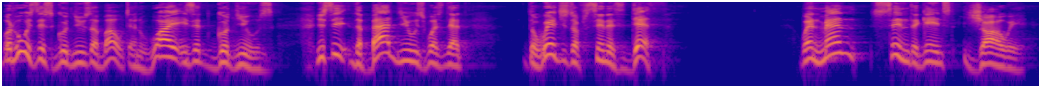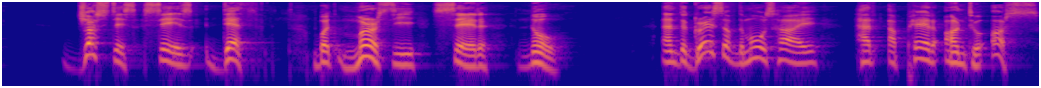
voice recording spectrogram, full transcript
But who is this good news about and why is it good news? You see, the bad news was that the wages of sin is death. When man sinned against Yahweh, justice says death, but mercy said no. And the grace of the Most High had appeared unto us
